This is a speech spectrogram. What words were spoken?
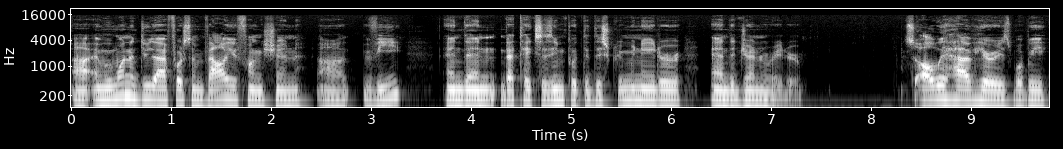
Uh, and we want to do that for some value function uh, v, and then that takes as input the discriminator and the generator. So all we have here is what we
